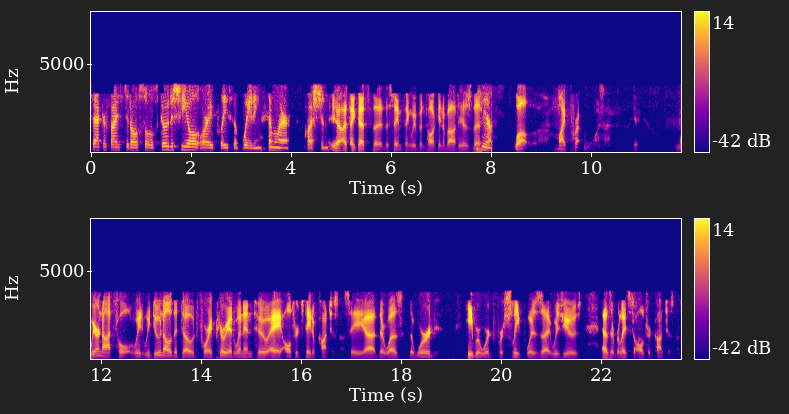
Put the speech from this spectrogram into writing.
sacrifice, did all souls go to Sheol or a place of waiting? Similar question. Yeah, I think that's the the same thing we've been talking about. Is that Yeah. Well, my pre- okay. We're not told. We we do know that Dode for a period went into a altered state of consciousness. He, uh, there was the word Hebrew word for sleep was uh, was used as it relates to altered consciousness.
